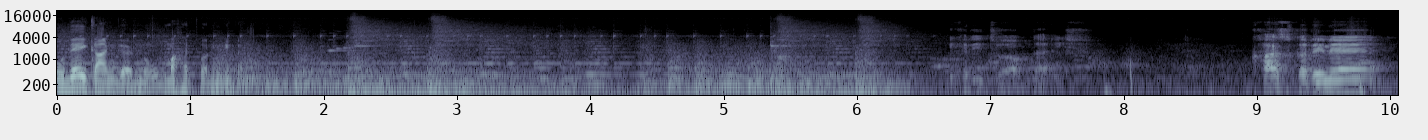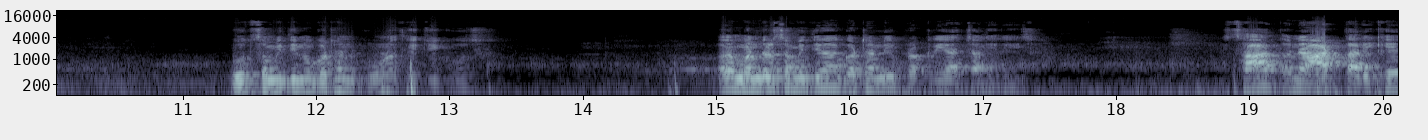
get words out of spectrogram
ઉદય કાનગરનું મહત્વનું નિવેદન. ખાસ કરીને બુથ સમિતિનું ગઠન પૂર્ણ થઈ ચૂક્યું છે. હવે મંડળ સમિતિના ગઠનની પ્રક્રિયા ચાલી રહી છે. સાત અને આઠ તારીખે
